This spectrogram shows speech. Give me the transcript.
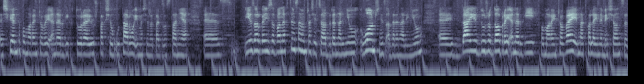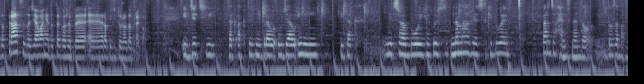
e, święto pomarańczowej energii, które już tak się utarło i myślę, że tak zostanie, e, jest organizowane w tym samym czasie co Adrenalinium, łącznie z Adrenalinium. Daje dużo dobrej energii pomarańczowej na kolejne miesiące do pracy, do działania, do tego, żeby robić dużo dobrego. I dzieci tak aktywnie brały udział i, i tak nie trzeba było ich jakoś namawiać, takie były bardzo chętne do, do zabawy.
